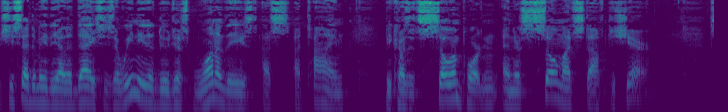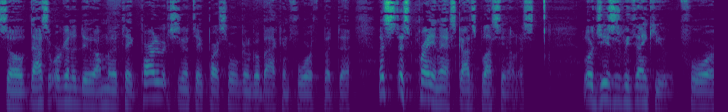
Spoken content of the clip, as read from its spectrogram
she said to me the other day, she said, We need to do just one of these a, a time because it's so important and there's so much stuff to share. So that's what we're going to do. I'm going to take part of it. She's going to take part. So we're going to go back and forth. But uh, let's just pray and ask God's blessing on us. Lord Jesus, we thank you for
